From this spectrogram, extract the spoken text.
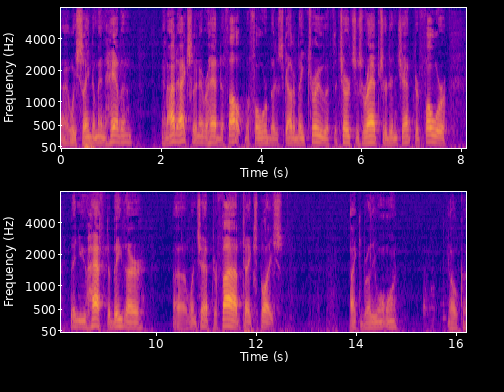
uh, we seen them in heaven. And I'd actually never had the thought before, but it's got to be true. If the church is raptured in chapter 4, then you have to be there uh, when chapter 5 takes place. Thank you, brother. You want one? Okay.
